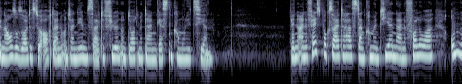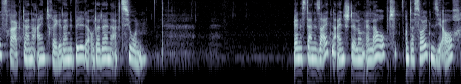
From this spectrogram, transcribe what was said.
genauso solltest du auch deine Unternehmensseite führen und dort mit deinen Gästen kommunizieren. Wenn du eine Facebook-Seite hast, dann kommentieren deine Follower ungefragt deine Einträge, deine Bilder oder deine Aktionen. Wenn es deine Seiteneinstellung erlaubt, und das sollten sie auch,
